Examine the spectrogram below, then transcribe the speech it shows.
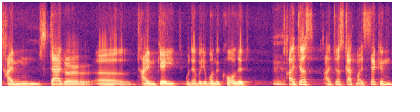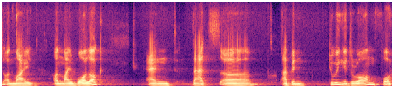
time stagger, uh, time gate, whatever you want to call it. I just I just got my second on my on my warlock, and that's uh, I've been doing it wrong for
